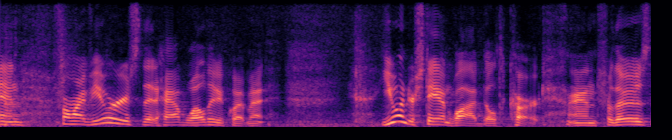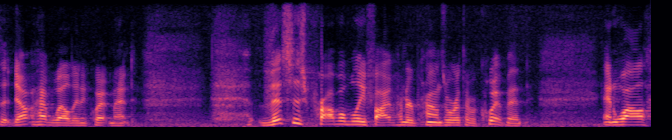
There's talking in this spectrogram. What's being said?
And for my viewers that have welding equipment, you understand why I built a cart. And for those that don't have welding equipment, this is probably 500 pounds worth of equipment. And while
